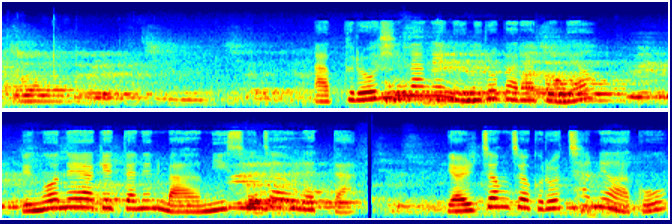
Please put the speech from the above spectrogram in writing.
시간입니다. 앞으로 희망의 눈으로 바라보며 응원해야겠다는 마음이 솟아올랐다. 열정적으로 참여하고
